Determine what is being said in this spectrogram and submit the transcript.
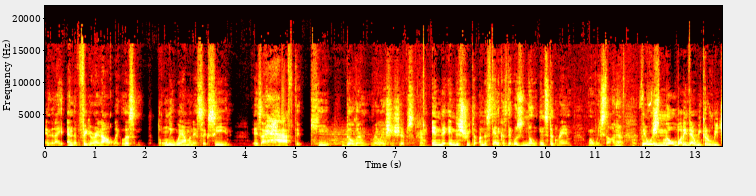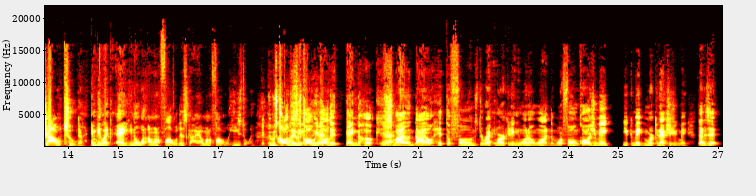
And then I end up figuring out like, listen, the only way I'm going to succeed is I have to keep building relationships in the industry to understand it because there was no Instagram when we started. Yeah. There was Facebook. nobody that we could reach out to Yeah. and be like, hey, you know what? I want to follow this guy. I want to follow what he's doing. It was called. It was called. We Yeah. called it bang the hook. Yeah. Smile and dial. Hit the phones. Direct marketing 101. The more phone calls you make, you can make. The more connections you can make. That is it.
